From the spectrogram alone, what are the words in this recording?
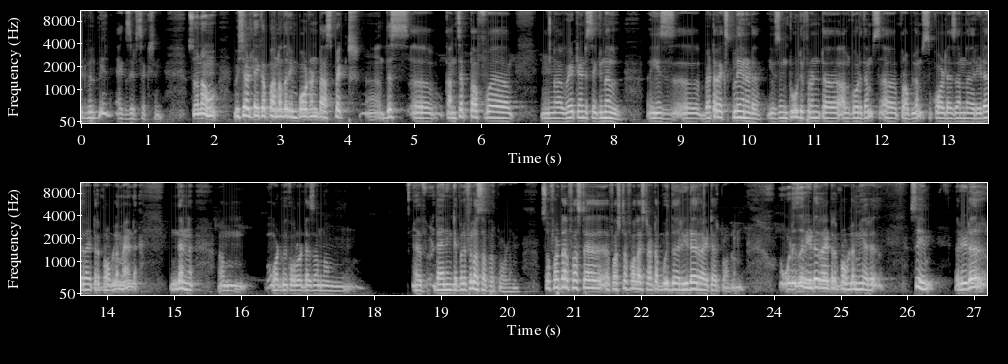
it will be an exit section so now we shall take up another important aspect uh, this uh, concept of uh, mm, wait and signal is uh, better explained using two different uh, algorithms uh, problems called as an reader writer problem and then um, what we call it as an um, uh, dining table philosopher problem. So first, uh, first, uh, first of all, I start up with the reader writer problem. What is the reader writer problem here? See, reader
